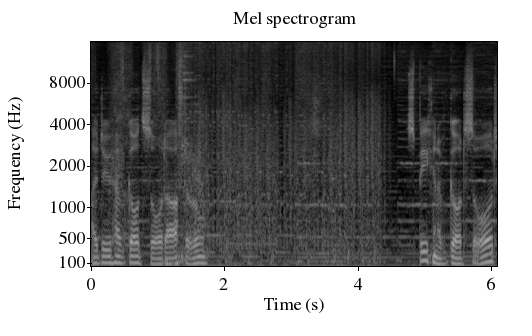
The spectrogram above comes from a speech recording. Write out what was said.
I do have God Sword after all. Speaking of God Sword,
